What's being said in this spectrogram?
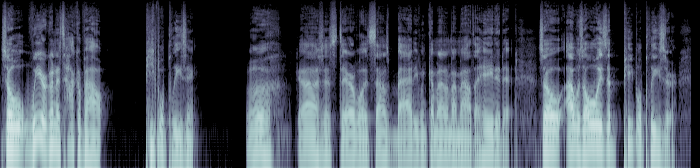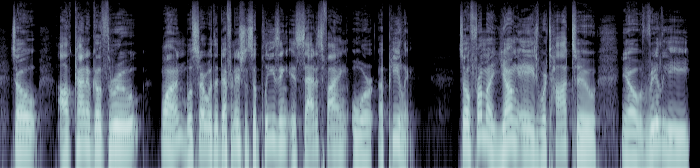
So we are going to talk about people pleasing. Oh, gosh, that's terrible. It sounds bad even coming out of my mouth. I hated it. So I was always a people pleaser. So I'll kind of go through one. We'll start with the definition. So pleasing is satisfying or appealing. So from a young age, we're taught to, you know, really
